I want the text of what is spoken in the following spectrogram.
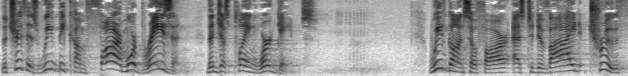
The truth is, we've become far more brazen than just playing word games. We've gone so far as to divide truth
